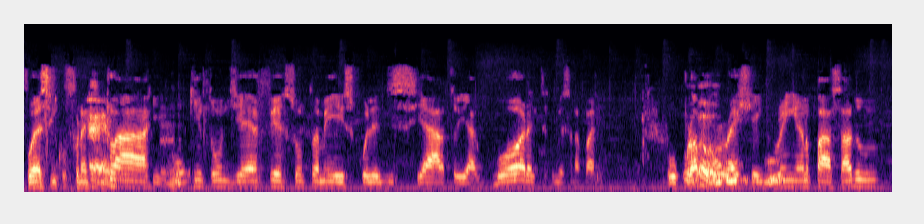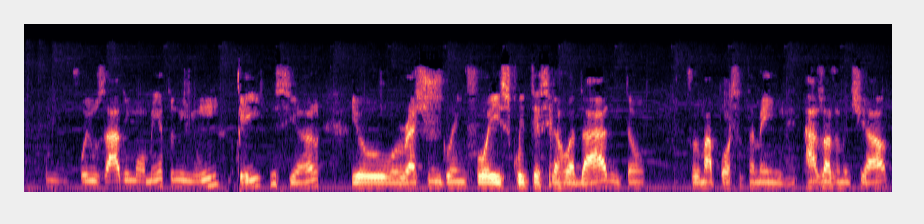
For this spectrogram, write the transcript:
Foi assim com o Frank é, Clark, é. o Quinton Jefferson também é escolha de Seattle e agora que está começando a aparecer. O próprio oh, Green ano passado foi usado em momento nenhum esse ano e o Rashing Green foi escolhido em terceira rodada, então foi uma aposta também razoavelmente alta.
